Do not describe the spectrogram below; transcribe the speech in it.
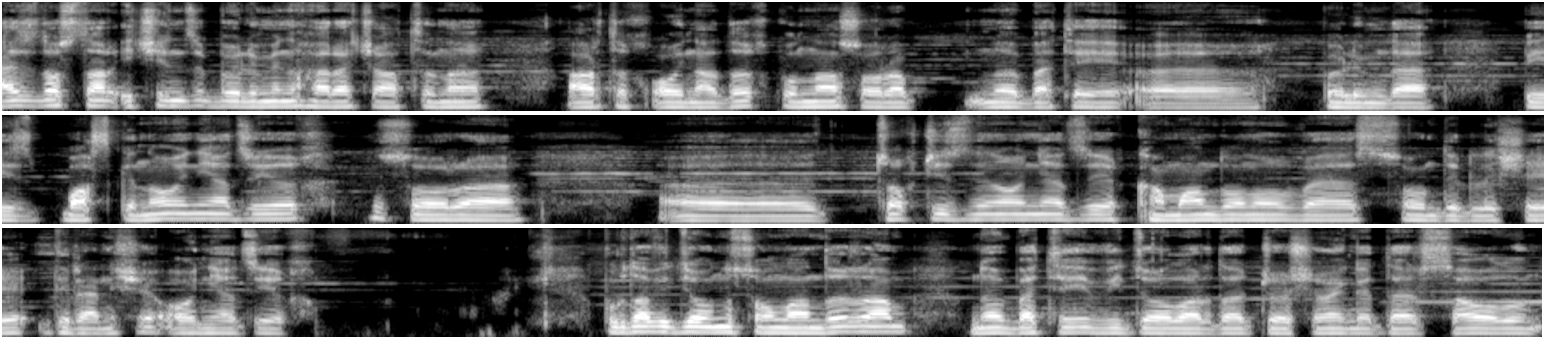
Əziz dostlar, ikinci bölümün hərəkatını artıq oynadıq. Bundan sonra növbəti ə, bölümdə biz basqını oynayacağıq. Sonra ə, çox gizlini oynayacağıq, komandonu və son dirilişi, dirənişi oynayacağıq. Burada videonu sonlandırıram. Növbəti videolarda görüşənə qədər sağ olun,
